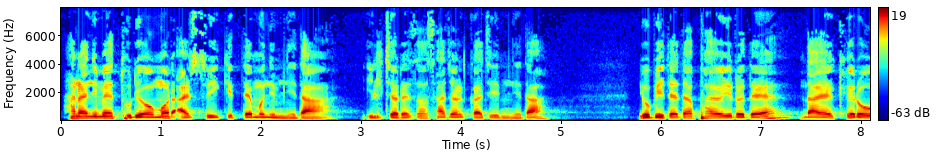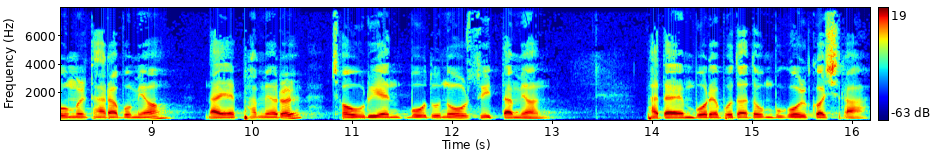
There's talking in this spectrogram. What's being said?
하나님의 두려움을 알 수 있기 때문입니다. 1절에서 4절까지입니다. 욥이 대답하여 이르되 나의 괴로움을 달아보며 나의 파멸을 저울 위에 모두 놓을 수 있다면 바다의 모래보다도 무거울 것이라.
